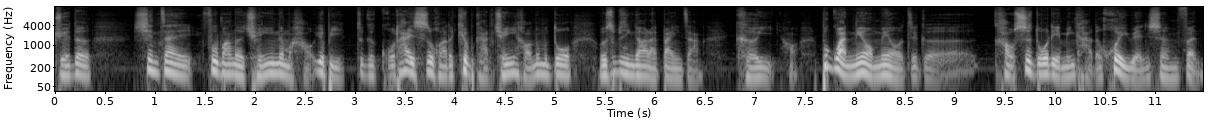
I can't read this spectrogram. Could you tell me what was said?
觉得现在富邦的权益那么好，又比这个国泰世华的 Cube 卡权益好那么多，我是不是应该要来办一张？可以，好，不管你有没有这个好事多联名卡的会员身份，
